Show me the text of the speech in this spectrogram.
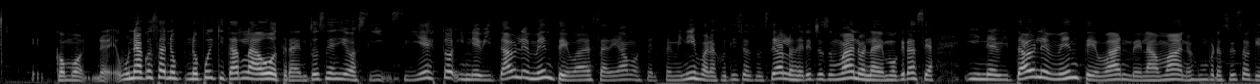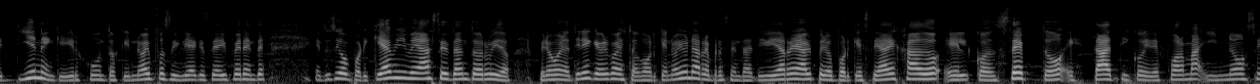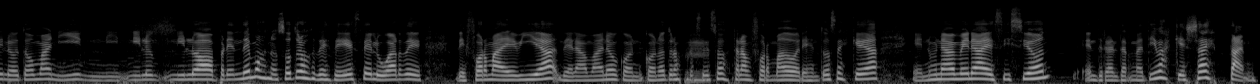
como, una cosa no, no puede quitar la otra. Entonces, digo, si, si esto inevitablemente va a ser, digamos, el feminismo, la justicia social, los derechos humanos, la democracia, inevitablemente van de la mano. Es un proceso que tienen que ir juntos, que no hay posibilidad que sea diferente. Entonces, digo, ¿por qué a mí me hace tanto ruido? Pero bueno, tiene que ver con esto, porque no hay una representatividad real, pero porque se ha dejado el concepto estático y de forma y no se lo toma ni, ni, ni lo aprendemos nosotros desde ese lugar de, de forma de vida, de la mano con, con otros Mm. procesos transformadores. Entonces queda en una mera decisión entre alternativas que ya están.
